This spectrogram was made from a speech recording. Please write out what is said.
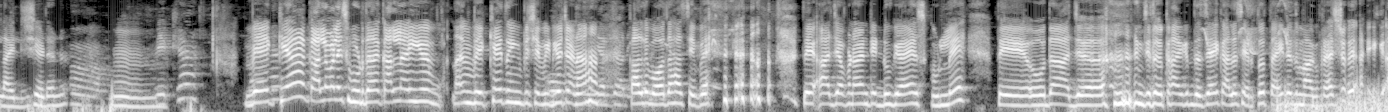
ਲਾਈਟ ਜੀ ਸ਼ੇਡ ਹੈ ਨਾ। ਹਾਂ ਹੂੰ। ਵੇਖਿਆ? ਵੇਖਿਆ ਕੱਲ ਵਾਲੇ ਸੂਟ ਦਾ ਕੱਲ ਅਸੀਂ ਵੇਖਿਆ ਹੀ ਤੁਸੀਂ ਪਿੱਛੇ ਵੀਡੀਓ ਚ ਆਣਾ। ਕੱਲ ਦੇ ਬਹੁਤ ਹਾਸੇ ਪਏ। ਤੇ ਅੱਜ ਆਪਣਾ ਟਿੱਡੂ ਗਿਆ ਹੈ ਸਕੂਲੇ ਤੇ ਉਹਦਾ ਅੱਜ ਜਦੋਂ ਕਾ ਦੱਸਿਆ ਕੱਲ ਸਿਰ ਧੋਤਾ ਸੀ ਤੇ ਦਿਮਾਗ ਫਰੈਸ਼ ਹੋਇਆ ਸੀਗਾ।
